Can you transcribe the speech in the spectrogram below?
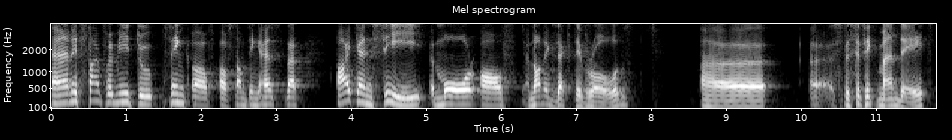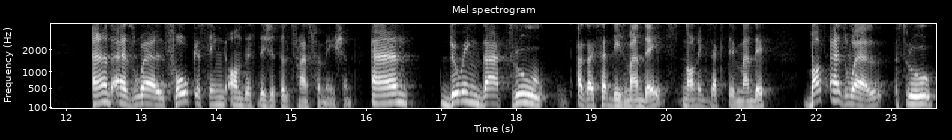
And it's time for me to think of, of something else that I can see more of non executive roles, uh, uh, specific mandates, and as well focusing on this digital transformation and doing that through, as I said, these mandates, non executive mandates, but as well through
